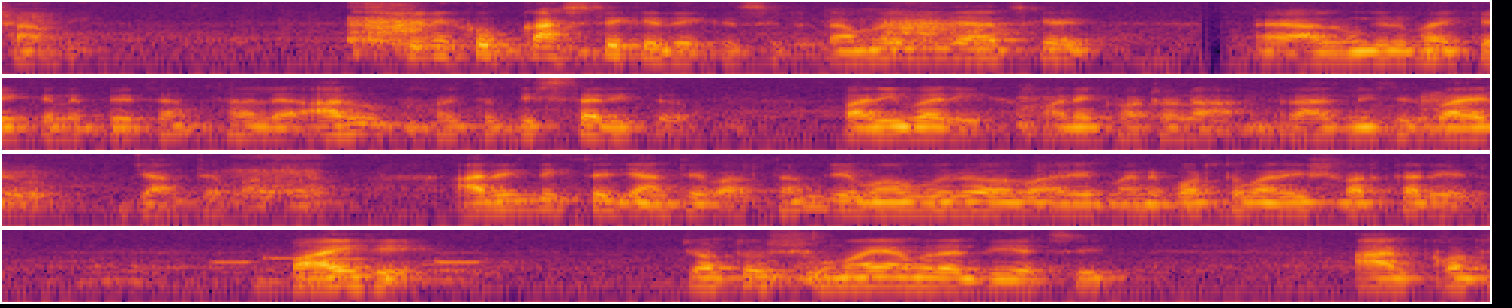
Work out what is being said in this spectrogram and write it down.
স্বামী। তিনি খুব কাছ থেকে দেখেছিলেন। আমরা যদি আজকে আলমগীর ভাইকে এখানে পেতাম তাহলে আরও হয়তো বিস্তারিত পারিবারিক অনেক ঘটনা রাজনীতির বাইরেও জানতে পারতাম। আরেক দিক থেকে জানতে পারতাম যে রহমান, মানে বর্তমানে এই সরকারের বাইরে যত সময় আমরা দিয়েছি আর কত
